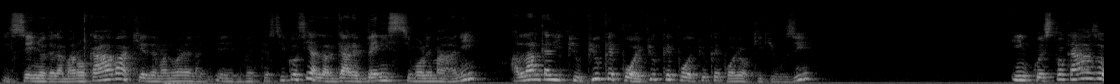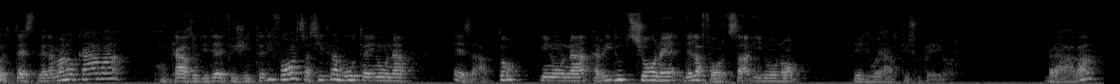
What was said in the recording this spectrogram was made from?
il segno della mano cava, chiede a Emanuela di, eh, di mettersi così, allargare benissimo le mani, allarga di più, più che puoi, più che puoi, più che puoi, occhi chiusi. In questo caso il test della mano cava, in caso di deficit di forza, si tramuta in una, esatto, in una riduzione della forza in uno dei due arti superiori. Brava.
